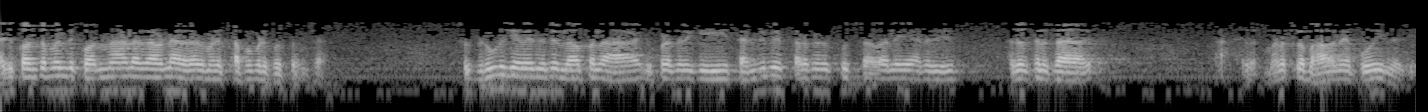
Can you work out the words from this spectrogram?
అది కొంతమంది కొన్నాళ్ళగా ఉండి అది మనకి తప్పబడిపోతుంది సార్. సో ధ్రువుడికి ఏమైందంటే లోపల ఇప్పుడు అతనికి తండ్రి మీద తల మీద కూర్చోవాలి అనేది అది అసలు మనసులో భావనే పోయింది అది.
